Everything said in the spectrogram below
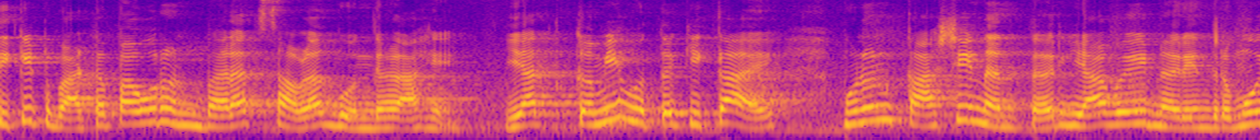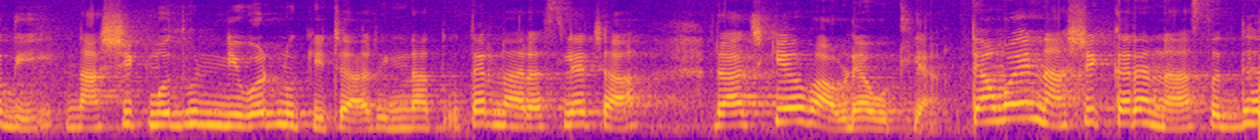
तिकीट वाटपावरून बराच सावळा गोंधळ आहे. यात कमी होतं की काय? म्हणून काशीनंतर यावेळी नरेंद्र मोदी नाशिकमधून निवडणुकीच्या रिंगणात उतरणार असल्याच्या राजकीय वावड्या उठल्या. त्यामुळे नाशिककरांना सध्या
